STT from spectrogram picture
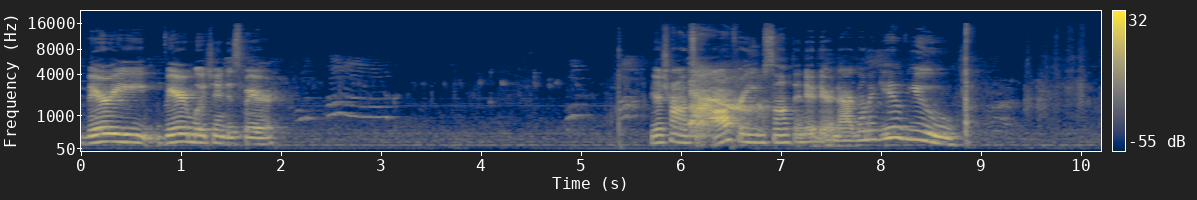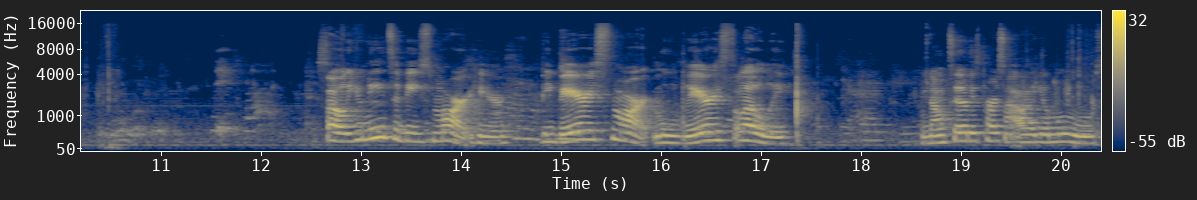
Very, very much in despair. They're trying to offer you something that they're not going to give you. So you need to be smart here. Be very smart. Move very slowly. Don't tell this person all your moves.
